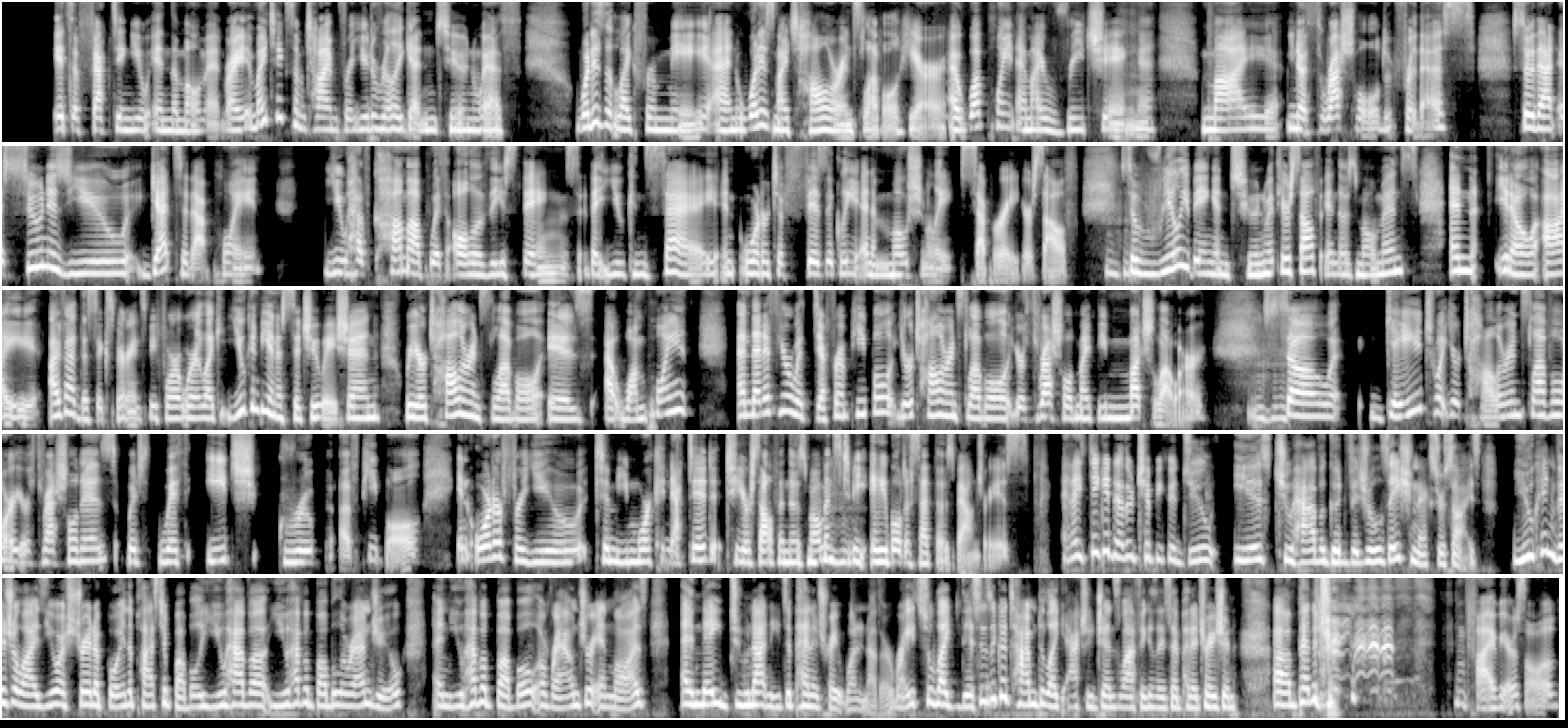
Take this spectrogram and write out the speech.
it's affecting you in the moment, right? It might take some time for you to really get in tune with what is it like for me and what is my tolerance level here? At what point am I reaching my, you know, threshold for this so that as soon as you get to that point, you have come up with all of these things that you can say in order to physically and emotionally separate yourself. So really being in tune with yourself in those moments. And you know, I I've had this experience before where like you can be in a situation where your tolerance level is at one point and then if you're with different people, your tolerance level, your threshold might be much lower. Mhm. So gauge what your tolerance level or your threshold is which with each group of people in order for you to be more connected to yourself in those moments to be able to set those boundaries. And I think another tip you could do is to have a good visualization exercise. You can visualize you are straight up boy in the plastic bubble. You have a you have a bubble around you and you have a bubble around your in-laws and they do not need to penetrate one another, right? So like this is a good time to like actually Jen's laughing because I said penetration. Um penetrate I'm 5 years old.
